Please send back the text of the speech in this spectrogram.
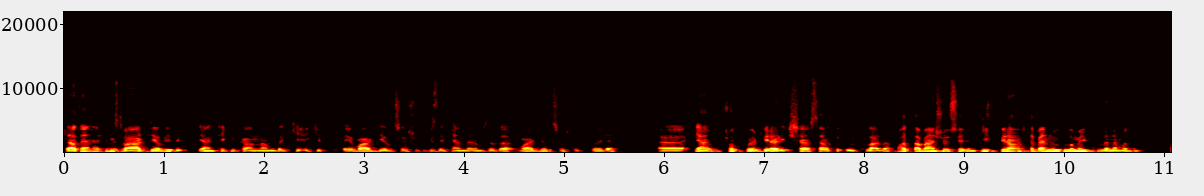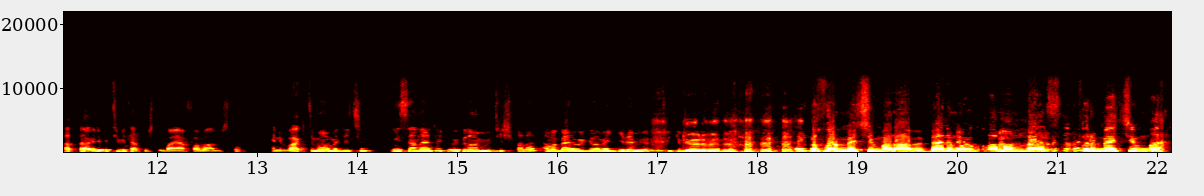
zaten hepimiz vardiyalıydık. Yani teknik anlamdaki ekip e, vardiyalı çalışıyordu. Biz de kendi aramızda da vardiyalı çalışıyorduk böyle. Ee, yani çok böyle birer ikişer saatlik uykularla. Hatta ben şöyle söyleyeyim. ilk bir hafta ben uygulamayı kullanamadım. Hatta öyle bir tweet atmıştım. Bayağı fav almıştı. Hani vaktim olmadığı için insanlar diyor ki uygulama müthiş falan ama ben uygulamaya giremiyorum. Çünkü Görmedim. Sıfır match'im var abi. Benim uygulamamda sıfır match'im var.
